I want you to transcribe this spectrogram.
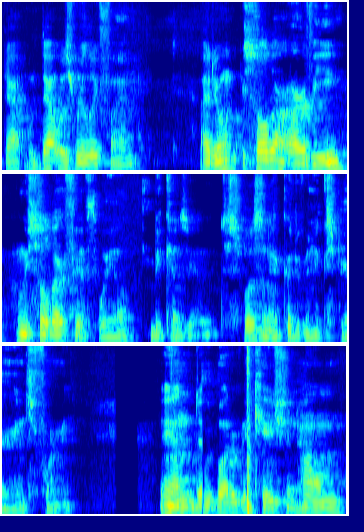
that that was really fun. I don't. We sold our RV. We sold our fifth wheel because it just wasn't that good of an experience for me. And we bought a vacation home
